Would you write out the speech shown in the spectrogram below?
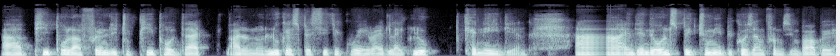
uh, people are friendly to people that I don't know look a specific way, right? Like look Canadian. Uh, and then they won't speak to me because I'm from Zimbabwe.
